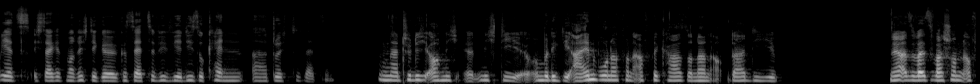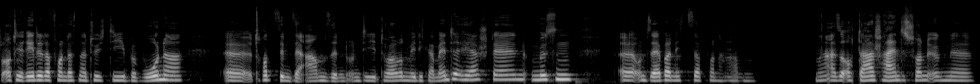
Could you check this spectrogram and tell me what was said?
jetzt, ich sage jetzt mal richtige Gesetze, wie wir die so kennen, äh, durchzusetzen. Natürlich auch nicht, äh, nicht die, unbedingt die Einwohner von Afrika, sondern auch da die, ja, also weil es war schon oft auch die Rede davon, dass natürlich die Bewohner äh, trotzdem sehr arm sind und die teuren Medikamente herstellen müssen äh, und selber nichts davon Mhm. haben. Ne, also auch da scheint es schon irgendeine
